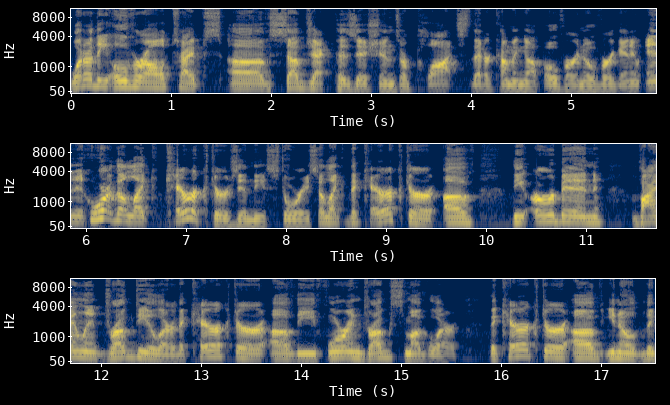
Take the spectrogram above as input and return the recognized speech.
What are the overall types of subject positions or plots that are coming up over and over again? And who are the like characters in these stories? So like the character of the urban violent drug dealer the character of the foreign drug smuggler the character of you know the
